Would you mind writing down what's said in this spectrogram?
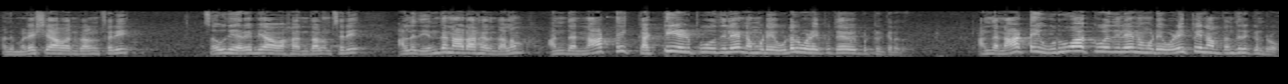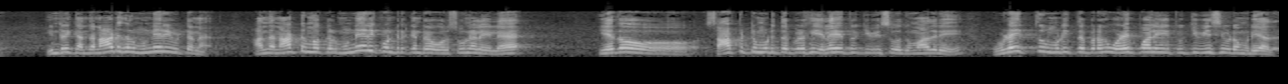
அது மலேசியாவாக இருந்தாலும் சரி சவுதி அரேபியாவாக இருந்தாலும் சரி அல்லது எந்த நாடாக இருந்தாலும் அந்த நாட்டை கட்டி எழுப்புவதிலே நம்முடைய உடல் உழைப்பு தேவைப்பட்டிருக்கிறது. அந்த நாட்டை உருவாக்குவதிலே நம்முடைய உழைப்பை நாம் தந்திருக்கின்றோம். இன்றைக்கு அந்த நாடுகள் முன்னேறிவிட்டன. அந்த நாட்டு மக்கள் முன்னேறி கொண்டிருக்கின்ற ஒரு சூழ்நிலையில் ஏதோ சாப்பிட்டு முடித்த பிறகு இலையை தூக்கி வீசுவது மாதிரி உழைத்து முடித்த பிறகு உழைப்பாளியை தூக்கி வீசிவிட முடியாது.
